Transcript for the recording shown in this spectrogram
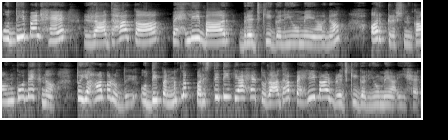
उद्दीपन है राधा का पहली बार ब्रज की गलियों में आना और कृष्ण का उनको देखना। तो यहाँ पर उद्दीपन मतलब परिस्थिति क्या है? तो राधा पहली बार ब्रज की गलियों में आई है।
